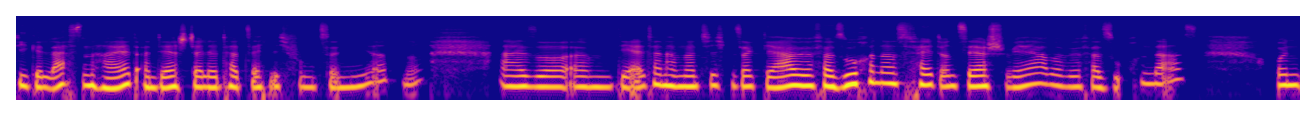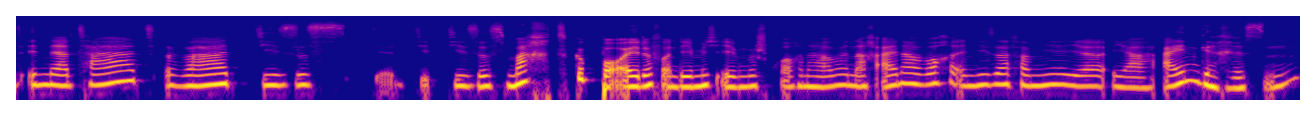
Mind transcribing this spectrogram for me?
die Gelassenheit an der Stelle tatsächlich funktioniert. Ne? Also ähm, die Eltern haben natürlich gesagt, ja, wir versuchen das, fällt uns sehr schwer, aber wir versuchen das. Und in der Tat war dieses, die, dieses Machtgebäude, von dem ich eben gesprochen habe, nach einer Woche in dieser Familie ja eingerissen.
